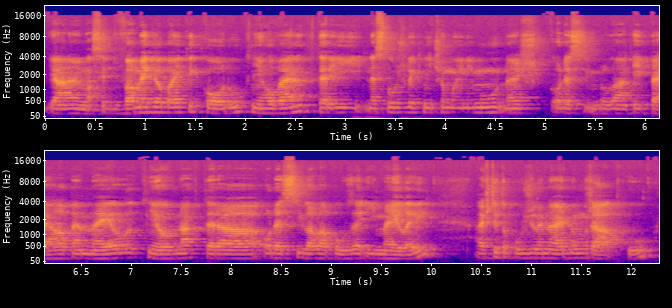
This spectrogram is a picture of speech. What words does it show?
já nevím, asi 2 MB kódu knihoven, který nesloužily k ničemu jinému, než odesí, byl nějaký PHP mail knihovna, která odesílala pouze e-maily a ještě to použili na jednom řádku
